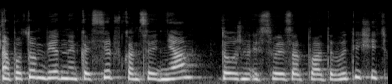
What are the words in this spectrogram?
А потом бедный кассир в конце дня должен из своей зарплаты вытащить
